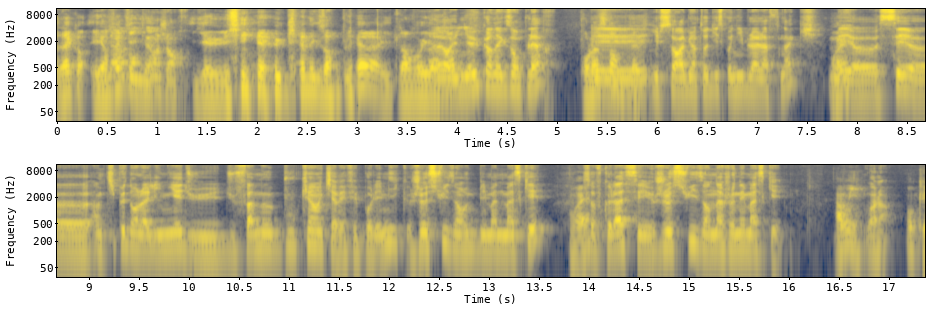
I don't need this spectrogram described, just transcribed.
Ah, D'accord. Et il en a fait, inventé il, un genre. il y a eu, il y a eu qu'un exemplaire. Il te l'a envoyé à Alors toi il n'y a eu qu'un exemplaire. Pour l'instant, Et peut-être. il sera bientôt disponible à la FNAC. Ouais. Mais euh, c'est euh, un petit peu dans la lignée du, du fameux bouquin qui avait fait polémique Je suis un rugbyman masqué. Ouais. Sauf que là, c'est Je suis un Agenais masqué. Ah oui, Voilà. ok.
